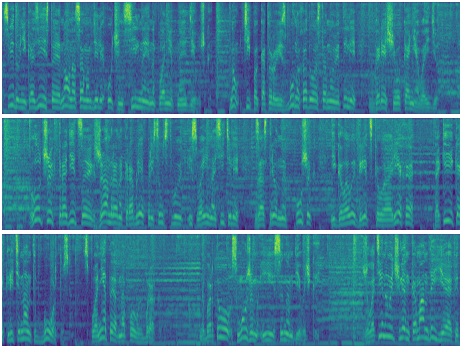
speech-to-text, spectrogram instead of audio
С виду неказистая, но на самом деле очень сильная инопланетная девушка — ну, типа, которая избу на ходу остановит или в горящего коня войдет. Лучших традициях жанра на корабле присутствуют и свои носители заостренных ушек и головы грецкого ореха, такие как лейтенант Бортус с планеты однополых браков. На борту с мужем и сыном-девочкой. Желатиновый член команды Яфит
